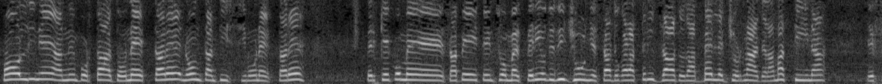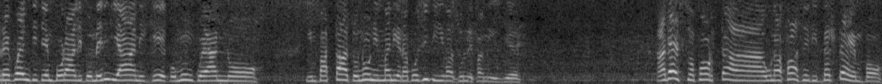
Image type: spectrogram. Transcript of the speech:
polline, hanno importato nettare, non tantissimo nettare, perché come sapete insomma il periodo di giugno è stato caratterizzato da belle giornate la mattina e frequenti temporali pomeridiani che comunque hanno impattato non in maniera positiva sulle famiglie. Adesso porta una fase di bel tempo,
